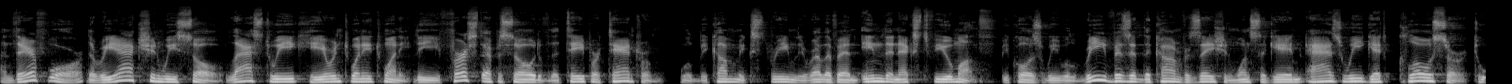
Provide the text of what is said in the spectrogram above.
And therefore, the reaction we saw last week here in 2020, the first episode of the taper tantrum, will become extremely relevant in the next few months because we will revisit the conversation once again as we get closer to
